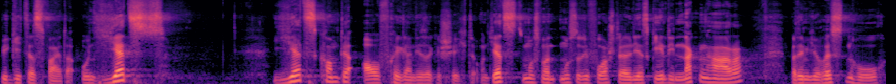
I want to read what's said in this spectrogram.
Wie geht das weiter? Und jetzt Jetzt kommt der Aufreger in dieser Geschichte. Und jetzt muss man, musst du dir vorstellen, jetzt gehen die Nackenhaare bei dem Juristen hoch.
